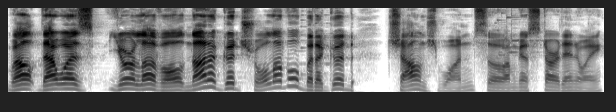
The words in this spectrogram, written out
Well, that was your level. Not a good troll level, but a good challenged one, so I'm to start anyway.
